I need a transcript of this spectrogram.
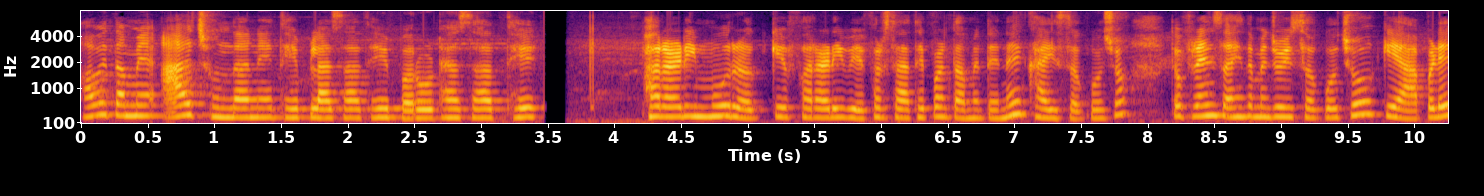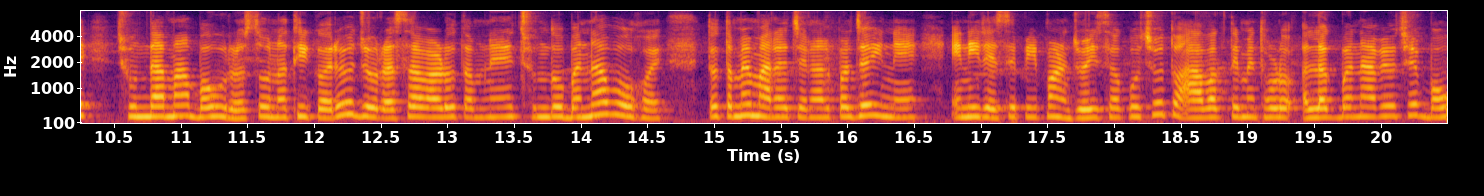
હવે તમે આ છુંદાને થેપલા સાથે, પરોઠા સાથે ફરાળી મૂરગ કે ફરાળી વેફર સાથે પણ તમે તેને ખાઈ શકો છો. તો ફ્રેન્ડ્સ અહીં તમે જોઈ શકો છો કે આપણે છુંદામાં બહુ રસો નથી કર્યો. જો રસાવાળો તમને છુંદો બનાવવો હોય, તો તમે મારા ચેનલ પર જઈને એની રેસિપી પણ જોઈ શકો છો. તો આ વખતે મેં થોડો અલગ બનાવ્યો છે. બહુ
